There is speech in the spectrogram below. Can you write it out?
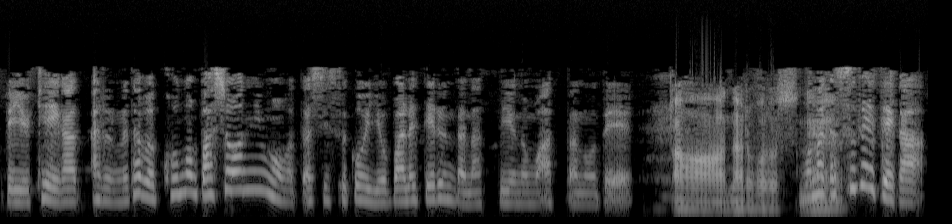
っていう経緯があるので、多分この場所にも私すごい呼ばれてるんだなっていうのもあったので、ああ、なるほどですね。もうなんか全てが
